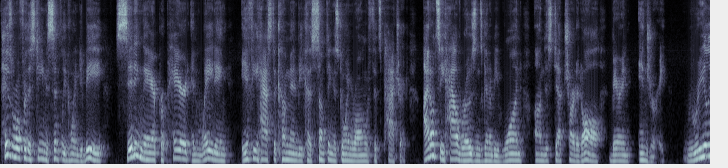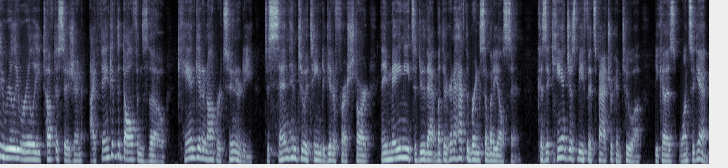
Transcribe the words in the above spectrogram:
His role for this team is simply going to be sitting there prepared and waiting if he has to come in because something is going wrong with Fitzpatrick. I don't see how Rosen's going to be one on this depth chart at all, bearing injury. Really, really, really tough decision. I think if the Dolphins, though, can get an opportunity to send him to a team to get a fresh start, they may need to do that, but they're going to have to bring somebody else in because it can't just be Fitzpatrick and Tua. Because once again,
